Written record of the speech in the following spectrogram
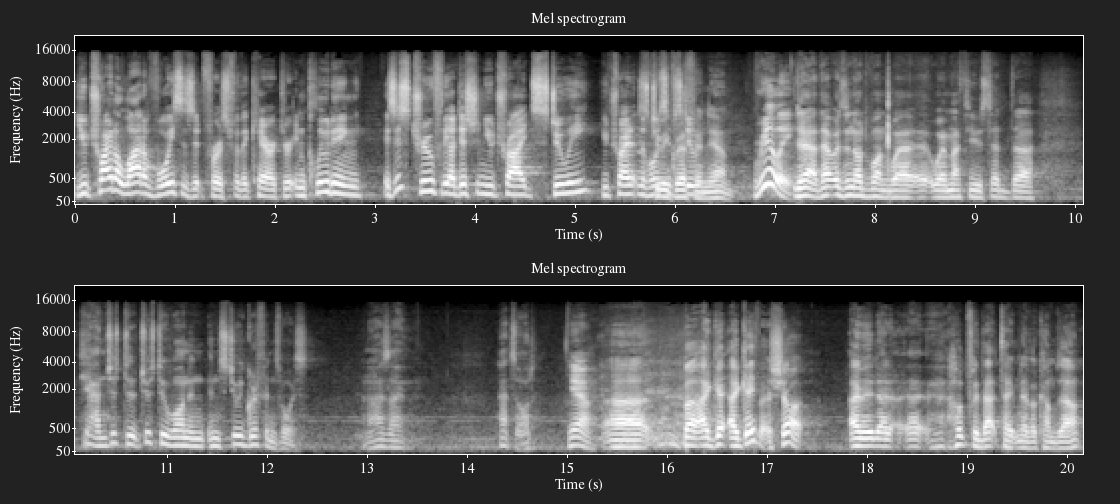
you tried a lot of voices at first for the character, including. Is this true for the audition? You tried Stewie. You tried it in the voice Stewie of Griffin, Stewie. Griffin, yeah. Really? Yeah, that was an odd one where, where Matthew said, uh, yeah, and just do, just do one in, in Stewie Griffin's voice. And I was like, that's odd. Yeah. Uh, but I, ga- I gave it a shot. I mean, uh, uh, hopefully that tape never comes out.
